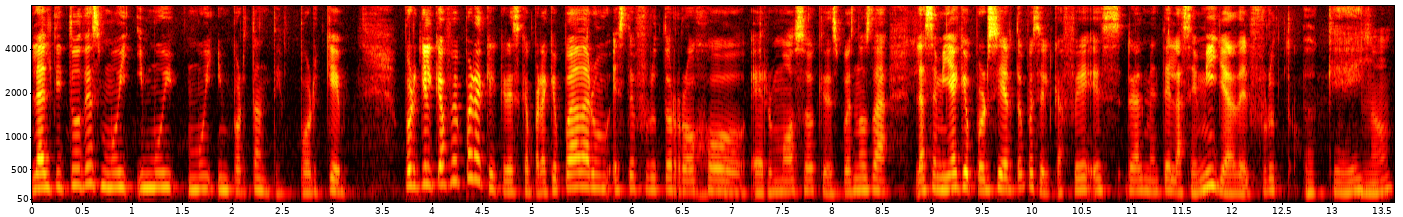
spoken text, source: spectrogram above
La altitud es muy, muy, muy importante. ¿Por qué? Porque el café para que crezca, para que pueda dar este fruto rojo hermoso que después nos da la semilla, que por cierto, pues el café es realmente la semilla del fruto. Ok. ¿No?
